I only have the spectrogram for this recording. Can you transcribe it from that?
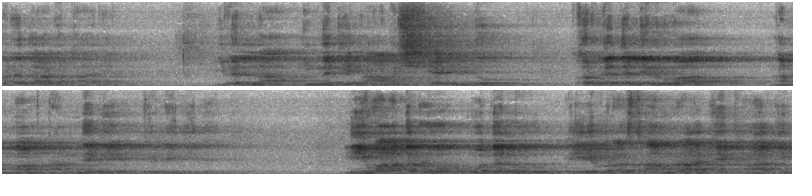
ಹರಿದಾಡುತ್ತಾರೆ. ಇವೆಲ್ಲ ನಿಮಗೆ ಅವಶ್ಯ ಎಂದು ಸ್ವರ್ಗದಲ್ಲಿರುವ ನಮ್ಮ ತಂದೆಗೆ ತಿಳಿದಿದೆ. ನೀವಾದರೂ ಮೊದಲು ದೇವರ ಸಾಮ್ರಾಜ್ಯಕ್ಕಾಗಿ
